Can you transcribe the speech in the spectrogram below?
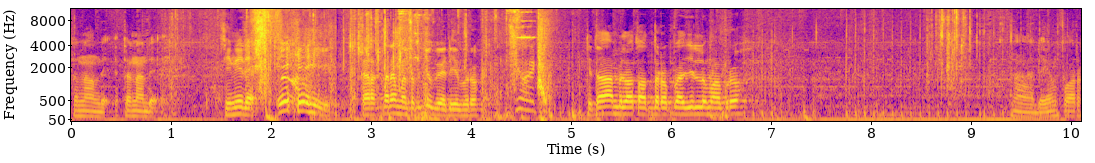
Tenang dek, tenang dek. Sini dek. Hehehe. Karakternya mantap juga dia bro. Kita ambil auto drop aja dulu mah bro. Nah, ada M4.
